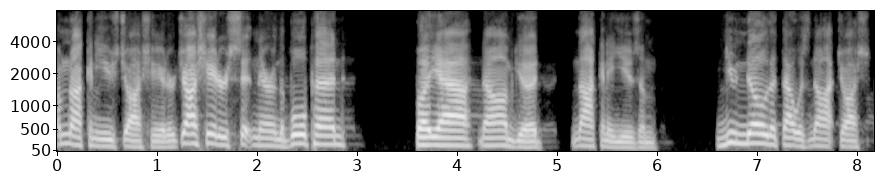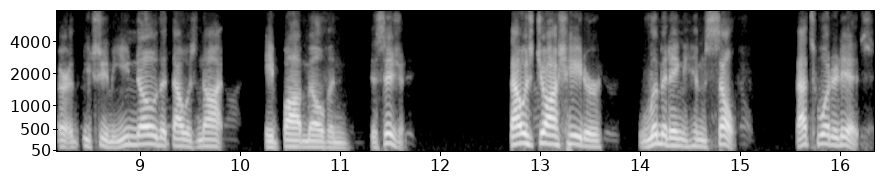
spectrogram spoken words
I'm not going to use Josh Hader. Josh Hader's sitting there in the bullpen, but yeah, no, I'm good. Not going to use him. You know that that was not Josh, or excuse me, you know that that was not a Bob Melvin decision. That was Josh Hader limiting himself. That's what it is.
